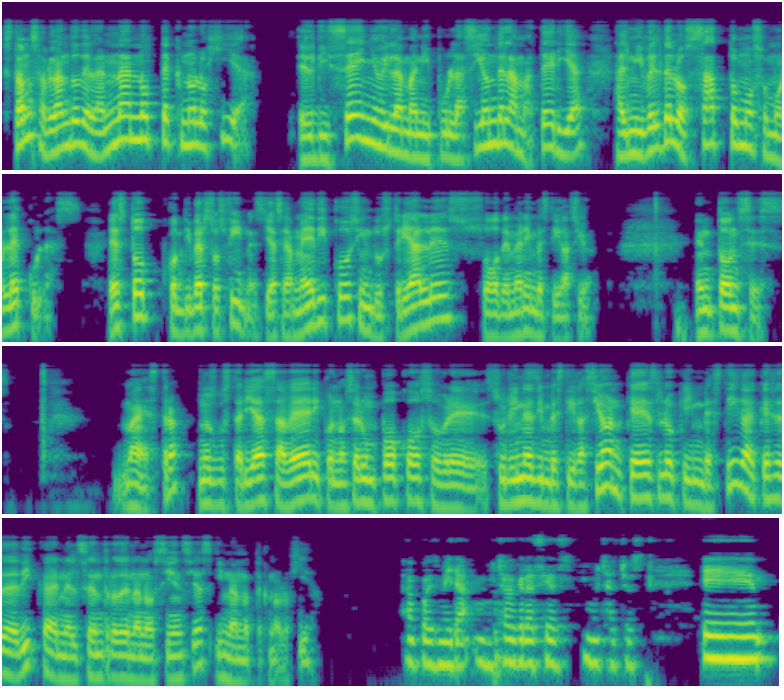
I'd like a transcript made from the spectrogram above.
Estamos hablando de la nanotecnología, el diseño y la manipulación de la materia al nivel de los átomos o moléculas. Esto con diversos fines, ya sea médicos, industriales o de mera investigación. Entonces, maestra, nos gustaría saber y conocer un poco sobre sus líneas de investigación, qué es lo que investiga, qué se dedica en el Centro de Nanociencias y Nanotecnología. Ah, pues mira, muchas gracias muchachos. Eh,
